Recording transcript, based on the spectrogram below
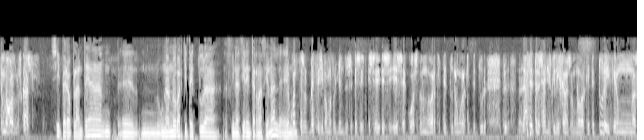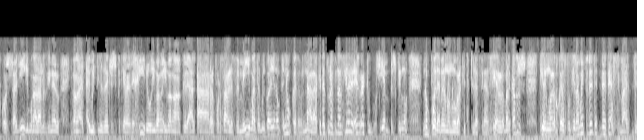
En mejor de los casos. Sí, pero plantean eh, una nueva arquitectura financiera internacional. ¿Cuántas veces llevamos oyendo ese, ese, ese, esa cosa de una nueva arquitectura, nueva arquitectura? hace tres años que dijeron una nueva arquitectura, hicieron unas cosas allí, iban a dar dinero, iban a emitir derechos especiales de giro, iban, iban a, a, reforzar el FMI, y no, que no quedó nada. La arquitectura financiera es la que hubo siempre, es que no, no puede haber una nueva arquitectura financiera. Los mercados tienen una lógica de funcionamiento desde, hace más de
